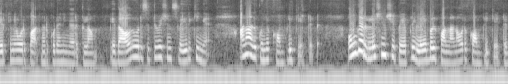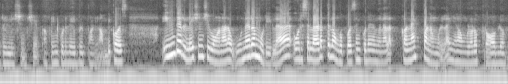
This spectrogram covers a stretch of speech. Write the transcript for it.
ஏற்கனவே ஒரு பார்ட்னர் கூட நீங்கள் இருக்கலாம். ஏதாவது ஒரு சுச்சுவேஷன்ஸில் இருக்கீங்க. ஆனால் அது கொஞ்சம் காம்ப்ளிகேட்டட் உங்கள் ரிலேஷன்ஷிப்பை எப்படி லேபிள் பண்ணலான்னா ஒரு காம்ப்ளிகேட்டட் ரிலேஷன்ஷிப் அப்படின்னு கூட லேபிள் பண்ணலாம். பிகாஸ் இந்த ரிலேஷன்ஷிப் உங்களால் உணர முடியல. ஒரு சில இடத்துல உங்கள் பர்சன் கூட உங்களால் கனெக்ட் பண்ண முடியல. ஏன்னா உங்களோட ப்ராப்ளம்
